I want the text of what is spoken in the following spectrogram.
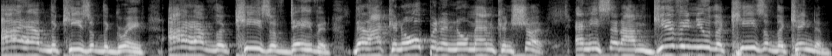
I have the keys of the grave. I have the keys of David that I can open and no man can shut. And he said, I'm giving you the keys of the kingdom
